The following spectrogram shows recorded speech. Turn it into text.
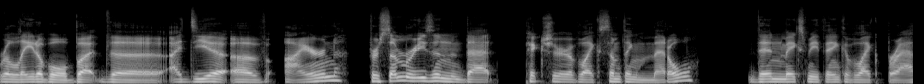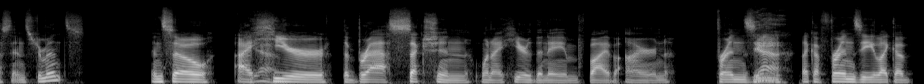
relatable, but the idea of iron, for some reason, that picture of like something metal then makes me think of like brass instruments. And so I Yeah. hear the brass section when I hear the name Five Iron Frenzy, Yeah. like a frenzy, like a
